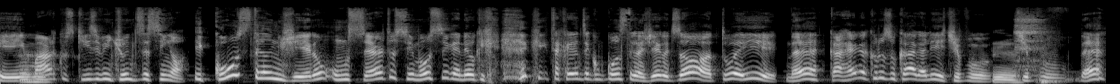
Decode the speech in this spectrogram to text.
e em Uhum. Marcos 15, 21 diz assim, ó. E constrangeram um certo Simão Sireneu. O que, que tá querendo dizer com constrangeiro? Diz, ó, tu aí, né? Carrega a cruz do cara ali, tipo, Hum. tipo, né?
